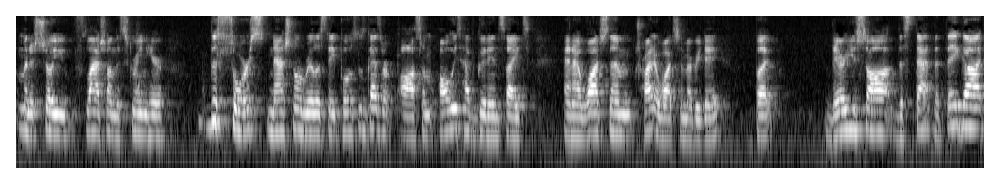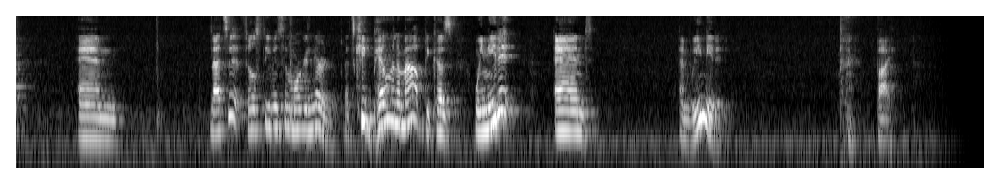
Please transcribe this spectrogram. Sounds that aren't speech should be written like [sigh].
I'm going to show you flash on the screen here. The source, National Real Estate Post. Those guys are awesome. Always have good insights. And I watch them, try to watch them every day. But there you saw the stat that they got. And that's it. Phil Stevenson, Mortgage Nerd. Let's keep bailing them out because we need it and and we need it. [laughs] Bye.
